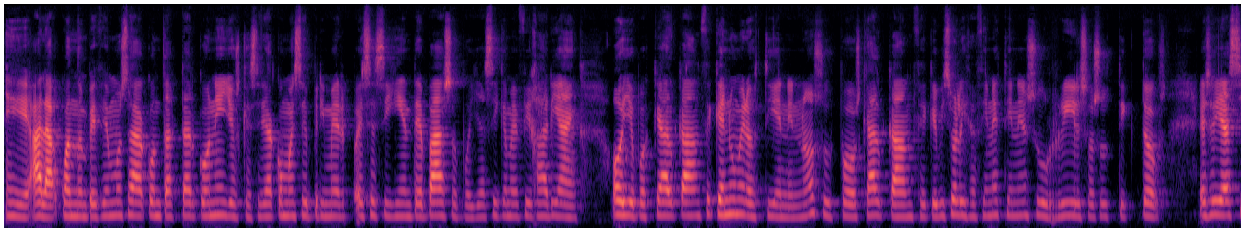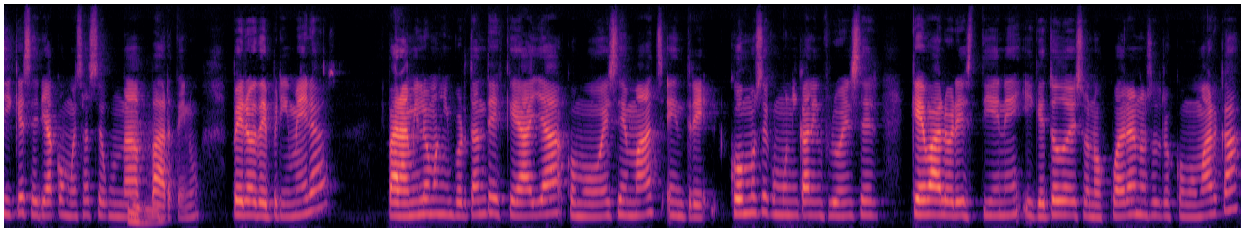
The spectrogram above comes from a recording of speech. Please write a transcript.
Eh, cuando empecemos a contactar con ellos, que sería como ese primer, ese siguiente paso, pues ya sí que me fijaría en, oye, pues qué alcance, qué números tienen, ¿no? Sus posts, qué alcance, qué visualizaciones tienen sus reels o sus TikToks. Eso ya sí que sería como esa segunda parte, ¿no? Pero de primeras, para mí lo más importante es que haya como ese match entre cómo se comunica el influencer, qué valores tiene y que todo eso nos cuadra a nosotros como marca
